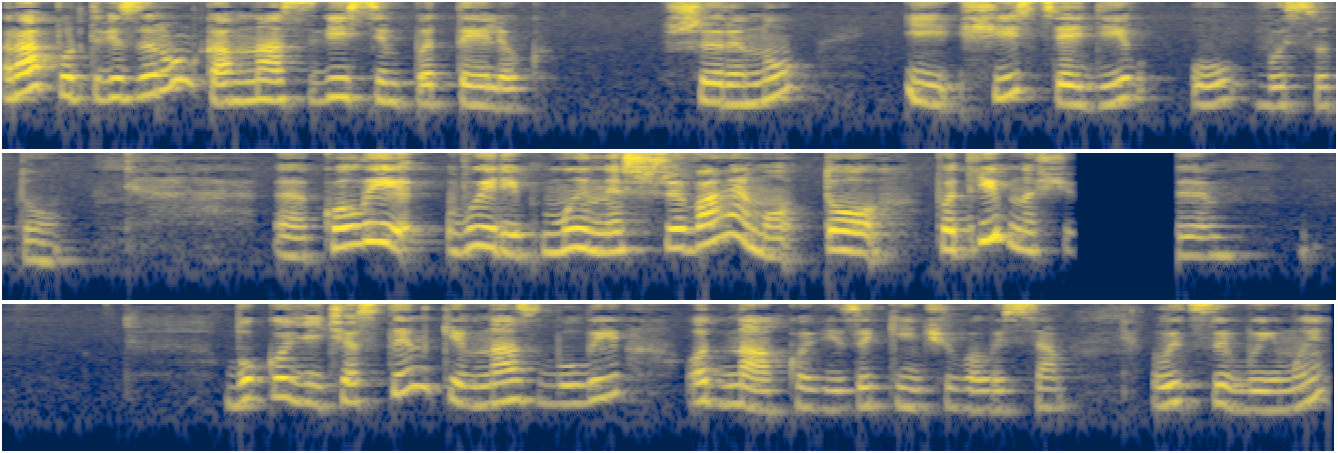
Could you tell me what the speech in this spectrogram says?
Рапорт візерунка в нас 8 петельок в ширину і 6 рядів у висоту. Е, Коли виріб ми не зшиваємо, то потрібно, щоб е, бокові частинки в нас були однакові, закінчувалися лицевими.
